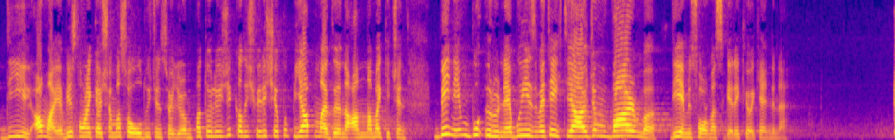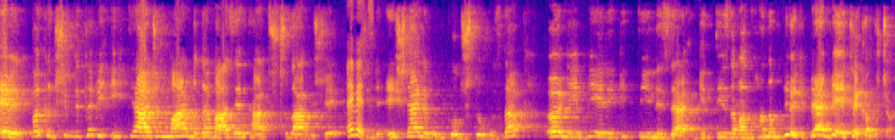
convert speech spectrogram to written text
değil ama ya bir sonraki aşaması olduğu için söylüyorum patolojik alışveriş yapıp yapmadığını anlamak için benim bu ürüne bu hizmete ihtiyacım var mı diye mi sorması gerekiyor kendine? Evet bakın şimdi tabii ihtiyacın var mı da bazen tartışılan bir şey. Evet. Şimdi eşlerle bunu konuştuğumuzda örneğin bir yere gittiğinizde gittiği zaman hanım diyor ki ben bir etek alacağım.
